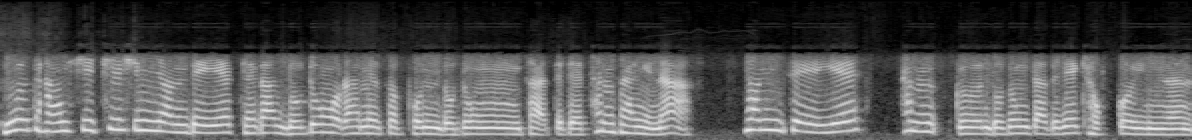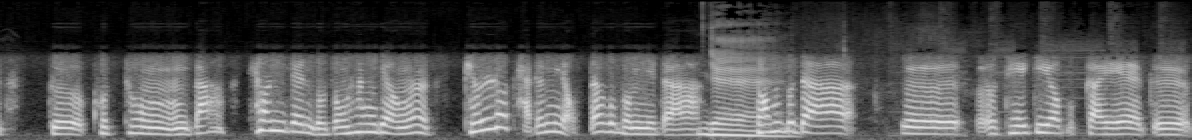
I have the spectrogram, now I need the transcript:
그 당시 70년대에 제가 노동을 하면서 본 노동자들의 참상이나 현재의 참, 그 노동자들이 겪고 있는 그 고통과 현재 노동 환경은 별로 다름이 없다고 봅니다. 예. 전부 다 그 대기업가의 그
